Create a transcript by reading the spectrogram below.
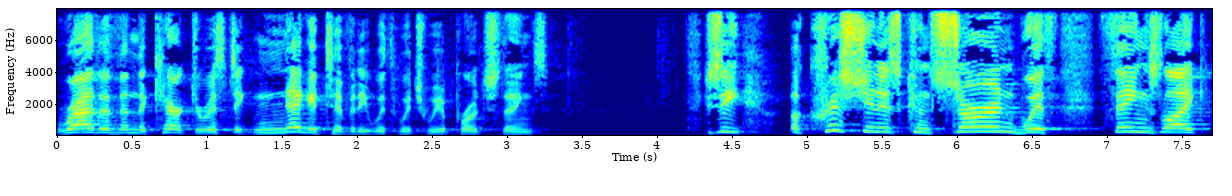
rather than the characteristic negativity with which we approach things. You see, a Christian is concerned with things like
